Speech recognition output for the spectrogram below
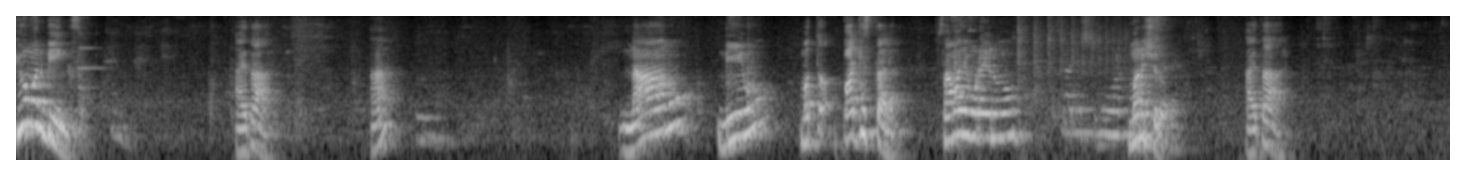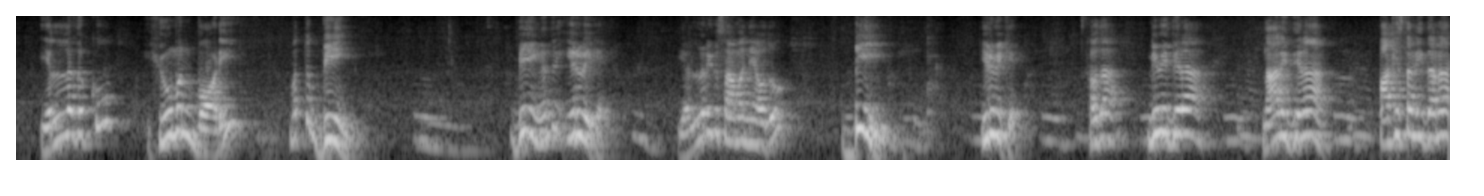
ಹ್ಯೂಮನ್ ಬೀಯಿಂಗ್ಸ್ ಆಯಿತಾ? ನಾನು ನೀವು ಮತ್ತು ಪಾಕಿಸ್ತಾನಿ. ಸಾಮಾನ್ಯ ಗುಣ ಏನು? ಮನುಷ್ಯರು. ಆಯಿತಾ? ಎಲ್ಲದಕ್ಕೂ ಹ್ಯೂಮನ್ ಬಾಡಿ ಮತ್ತು ಬೀಯಿಂಗ್ ಬೀಯಿಂಗ್ ಅಂದರೆ ಇರುವಿಕೆ. ಎಲ್ಲರಿಗೂ ಸಾಮಾನ್ಯ ಯಾವುದು? ಬೀಯಿಂಗ್ ಇರುವಿಕೆ. ಹೌದಾ? ನೀವಿದ್ದೀರಾ? ನಾನಿದ್ದೀನಾ? ಪಾಕಿಸ್ತಾನ ಇದ್ದಾನಾ?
